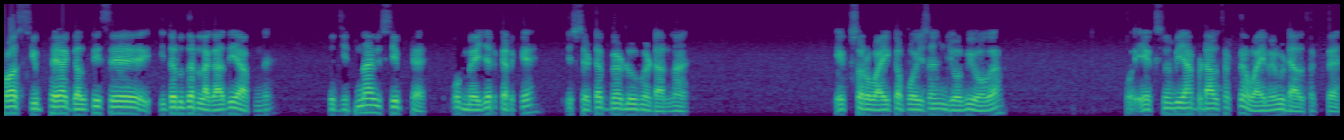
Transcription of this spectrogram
थोड़ा शिफ्ट है या गलती से इधर उधर लगा दिया आपने तो जितना भी शिफ्ट है, वो मेजर करके इस सेटअप बेड लूप में डालना है। एक्स और वाई का पोजीशन जो भी होगा, वो एक्स में भी यहाँ पे डाल सकते हैं वाई में भी डाल सकते हैं।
